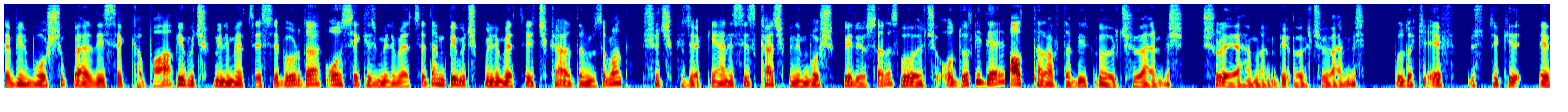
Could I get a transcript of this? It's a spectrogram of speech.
bir boşluk verdiysek kapağa 1,5 mm'si burada. 18 mm'den 1,5 mm'yi çıkardığımız zaman şu çıkacak. Yani siz kaç milim boşluk veriyorsanız bu ölçü odur. Bir de alt tarafta bir ölçü vermiş. Şuraya hemen bir ölçü vermiş. Buradaki F üstteki F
